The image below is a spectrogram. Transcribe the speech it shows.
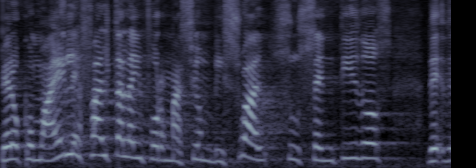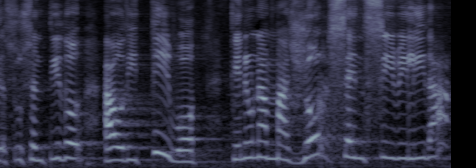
Pero como a él le falta la información visual, sus sentidos, de, su sentido auditivo tiene una mayor sensibilidad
